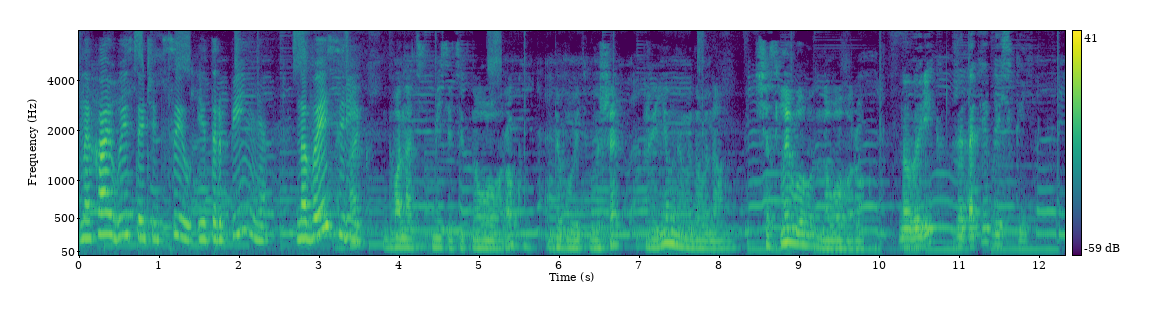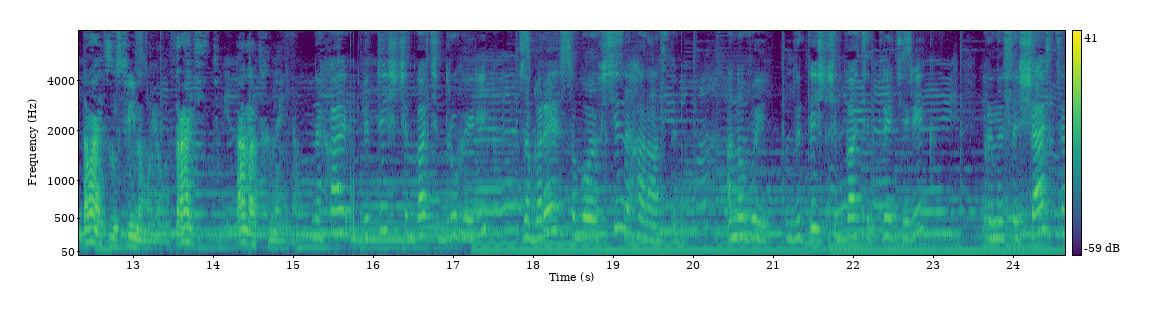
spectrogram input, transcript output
нехай вистачить сил і терпіння на весь рік. 12 місяців нового року дивують лише приємними новинами. Щасливого нового року! Новий рік вже такий близький. Давайте зустрінемо його з радістю та натхненням. Нехай 2022 рік забере з собою всі негаразди, а новий 2023 рік принесе щастя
